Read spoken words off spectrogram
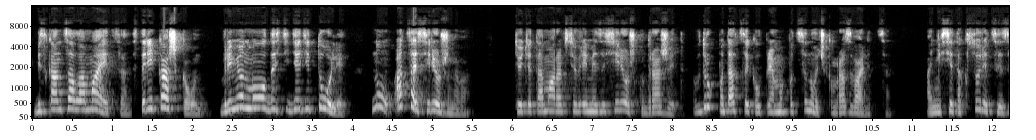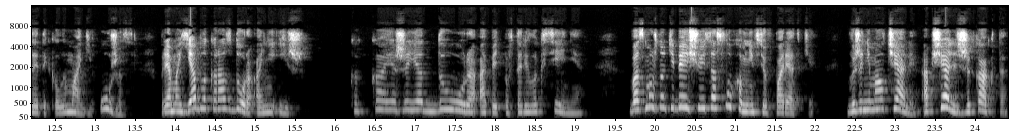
Без конца ломается. Старикашка он. Времен молодости дяди Толи. Ну, отца Сережиного. Тетя Тамара все время за Сережку дрожит. Вдруг мотоцикл прямо под сыночком развалится. Они все так ссорятся из-за этой колымаги. Ужас. Прямо яблоко раздора, а не ишь. «Какая же я дура!» – опять повторила Ксения. «Возможно, у тебя еще и со слухом не все в порядке. Вы же не молчали, общались же как-то.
